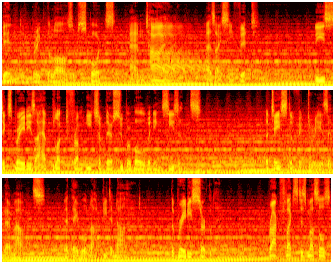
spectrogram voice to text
bend, and break the laws of sports and time as I see fit. These six Bradys I have plucked from each of their Super Bowl winning seasons. The taste of victory is in their mouths, and they will not be denied. The Bradys circled him. Brock flexed his muscles,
